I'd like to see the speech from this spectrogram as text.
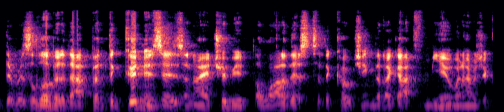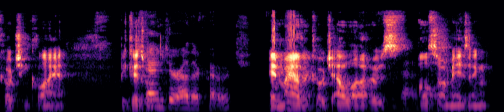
there was a little bit of that. But the good news is and i attribute a lot of this to the coaching that i got from you when i was your coaching client because and your other coach. And my other coach ella who's also amazing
